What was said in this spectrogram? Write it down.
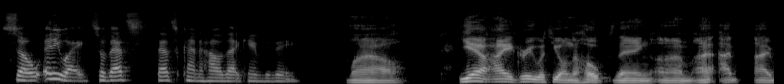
so anyway so that's that's kind of how that came to be. Wow. Yeah i agree with you on the hope thing um i i, I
